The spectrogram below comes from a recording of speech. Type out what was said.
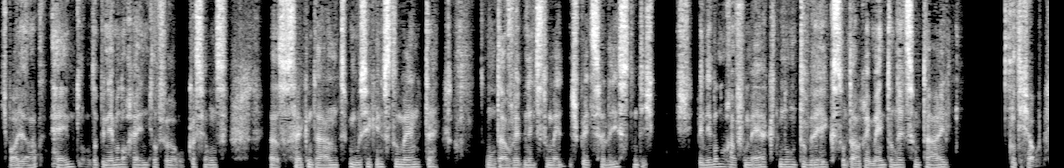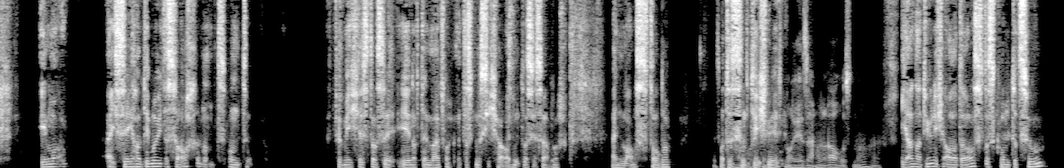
ich war ja Händler oder bin immer noch Händler für Occasions, also Secondhand Musikinstrumente und auch eben Instrumentenspezialist und ich ich bin immer noch auf Märkten unterwegs und auch im Internet zum Teil und ich habe immer ich sehe halt immer wieder Sachen und und für mich ist das äh, je nachdem einfach, das muss ich haben. Das ist einfach ein Must, oder? Und das ist natürlich wie- neue Sachen raus, ne? Ja, natürlich auch das, das kommt dazu.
